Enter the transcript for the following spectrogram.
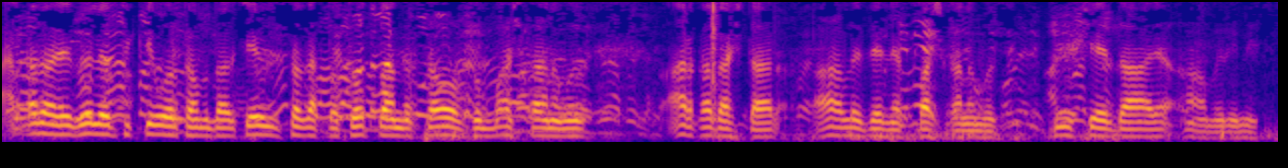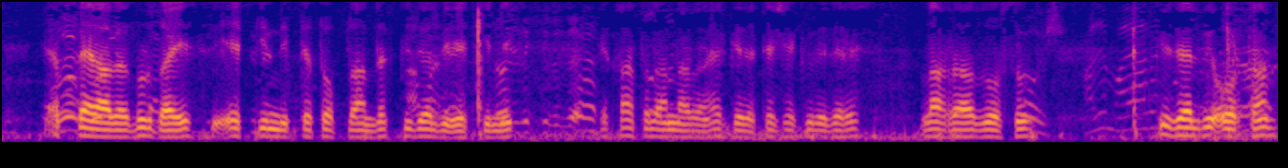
Arkadaşlar böyle piknik ortamında Ceviz Sazak'ta toplandık sağ olsun başkanımız, arkadaşlar, Ağrı Dernek Başkanımız, Büyükşehir Daire Amirimiz hep beraber buradayız. Bir etkinlikte toplandık. Güzel bir etkinlik. E, katılanlardan herkese teşekkür ederiz. Allah razı olsun. Güzel bir ortam.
